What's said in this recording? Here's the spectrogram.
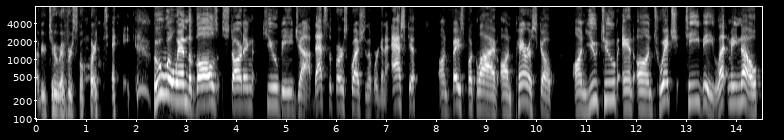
of your two rivers Ford take. Who will win the Vols starting QB job? That's the first question that we're going to ask you on Facebook Live, on Periscope, on YouTube, and on Twitch TV. Let me know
